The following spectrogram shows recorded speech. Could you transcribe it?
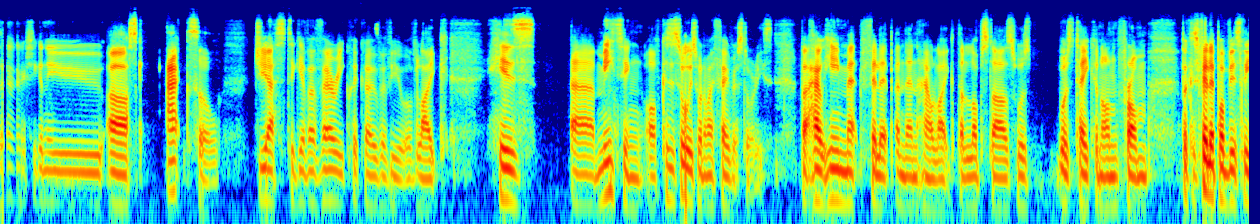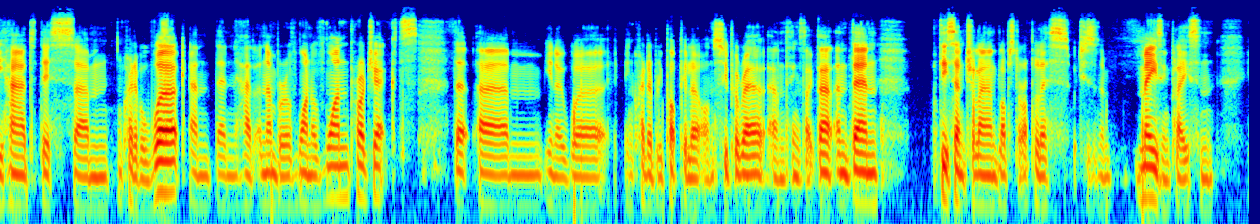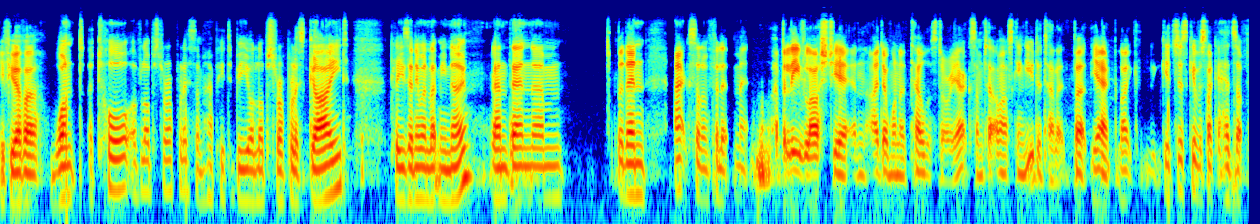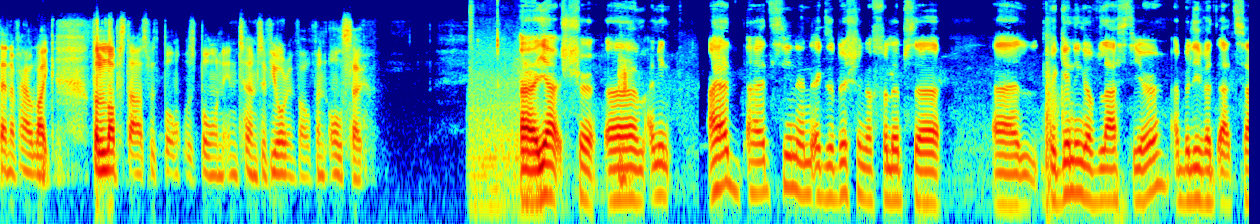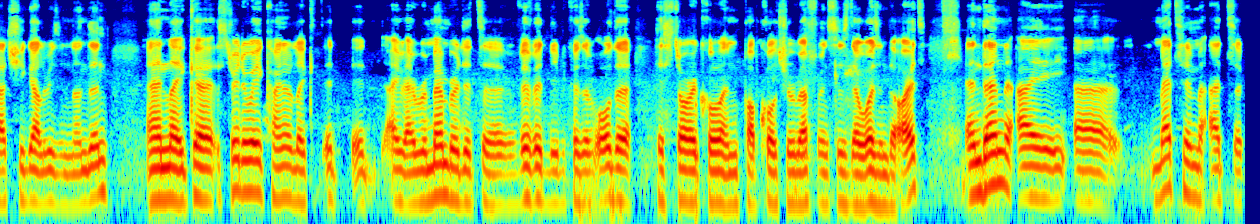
I'm actually going to ask Axel just to give a very quick overview of like his uh, meeting of because it's always one of my favorite stories, but how he met Philip and then how like the Lobstars was was taken on from because Philip obviously had this um, incredible work and then had a number of one of one projects that um, you know were incredibly popular on Super Rare and things like that, and then Decentraland Lobsteropolis, which is an amazing place. And if you ever want a tour of Lobsteropolis, I'm happy to be your Lobsteropolis guide. Please, anyone, let me know. And then, um, but then Axel and Philip met, I believe, last year, and I don't want to tell the story, Ax. I'm, t- I'm asking you to tell it. But yeah, like, just give us like a heads up then of how like the Lobstars was born was born in terms of your involvement also. Uh, yeah, sure. Um, I mean, I had I had seen an exhibition of Philip's uh, uh, beginning of last year, I believe at at Saatchi Galleries in London, and like uh, straight away, kind of like it, it I, I remembered it uh, vividly because of all the historical and pop culture references there was in the art, and then I uh, met him at a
